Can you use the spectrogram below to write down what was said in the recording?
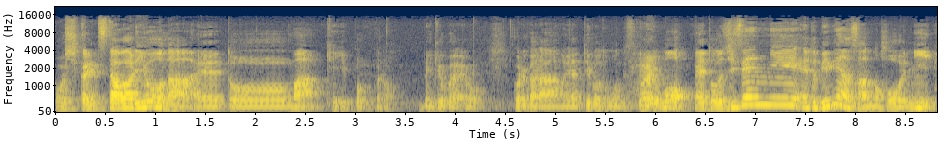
こうしっかり伝わるような、えっとまあ、K ヒップホップの勉強会をこれからあのやっていこうと思うんですけれども、えっと、事前に、えっと、ビビアンさんの方に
